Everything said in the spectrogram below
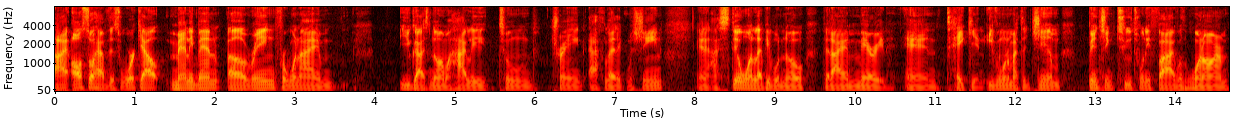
I also have this workout Manly Band uh, ring for when I am you guys know I'm a highly tuned, trained athletic machine. And I still want to let people know that I am married and taken. Even when I'm at the gym benching 225 with one arm,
